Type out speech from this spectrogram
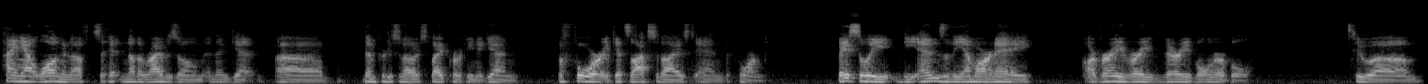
hang out long enough to hit another ribosome and then get uh, then produce another spike protein again before it gets oxidized and deformed. Basically, the ends of the mRNA are very, very, very vulnerable to um,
